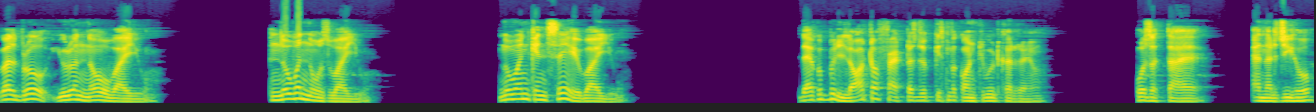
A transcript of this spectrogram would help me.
Well, bro, you don't know why you. No one knows why you. No one can say why you. There could be lot of factors जो किसमें contribute कर रहे हो हो सकता है एनर्जी हो,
